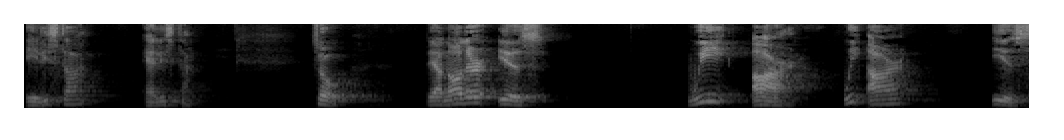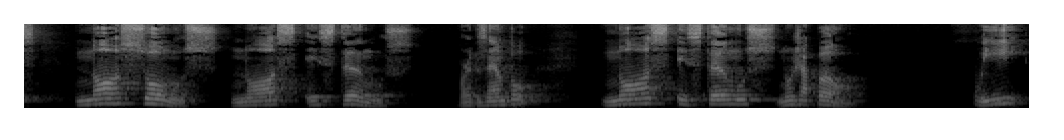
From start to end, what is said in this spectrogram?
ele está, ela está. So, the another is we are. We are is nós somos, nós estamos. For example, nós estamos no Japão. We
